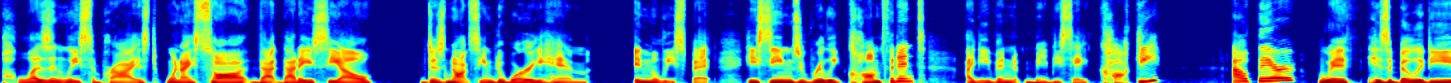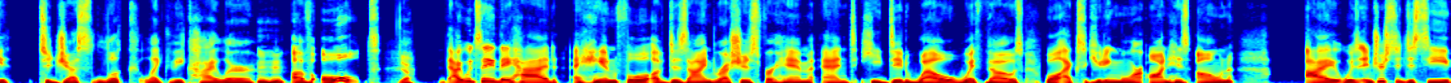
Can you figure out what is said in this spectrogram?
pleasantly surprised when I saw that that ACL does not seem to worry him in the least bit. He seems really confident. I'd even maybe say cocky out there with his ability to just look like the Kyler Mhm. of old. Yeah. I would say they had a handful of designed rushes for him, and he did well with those while executing more on his own. I was interested to see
